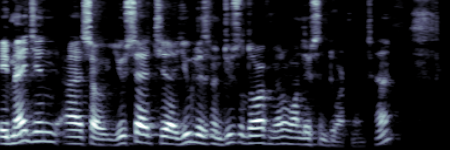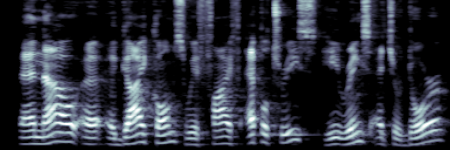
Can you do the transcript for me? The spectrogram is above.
Imagine, uh, so you said uh, you live in Dusseldorf, and the other one lives in Dortmund, huh? And now uh, a guy comes with five apple trees. He rings at your door,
